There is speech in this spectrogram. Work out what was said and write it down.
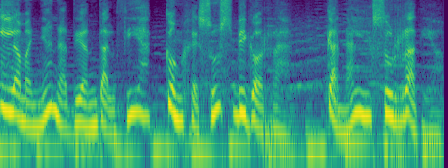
La Mañana de Andalucía con Jesús Vigorra, Canal Sur Radio.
